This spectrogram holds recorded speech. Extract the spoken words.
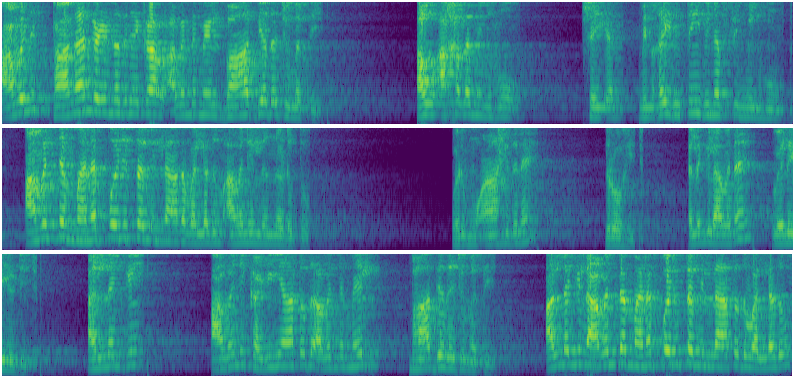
അവന് താങ്ങാൻ കഴിയുന്നതിനേക്കാൾ അവന്റെ മേൽ ബാധ്യത ചുമത്തി. ഔ അഹദ മിൻഹു ഷൈഅൻ മിൻ മിൻഹു. അവന്റെ മനപ്പൊരുത്തമില്ലാതെ വല്ലതും അവനിൽ നിന്ന് എടുത്തു ഒരു മുആഹിദിനെ ദ്രോഹിച്ചു. അല്ലെങ്കിൽ അവനെ വിലയിടിച്ചു. അല്ലെങ്കിൽ അവന് കഴിയാത്തത് അവന്റെ മേൽ ബാധ്യത ചുമത്തി. അല്ലെങ്കിൽ അവന്റെ മനപ്പൊരുത്തമില്ലാത്തത് വല്ലതും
